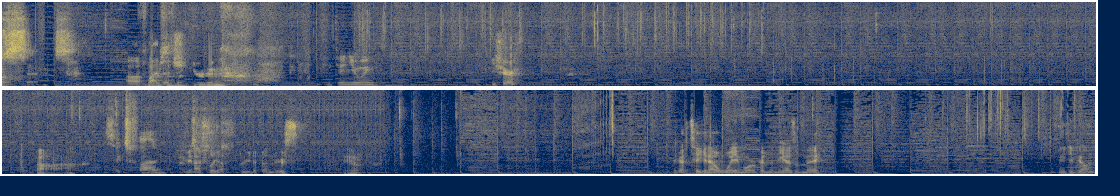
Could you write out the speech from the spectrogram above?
Six. Uh, bye, Forces bitch. Continuing. You sure? Ah. 6 5. I mean, I've still got three defenders. Yep. Like, I've taken out way more of him than he has of me. Can you keep going?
